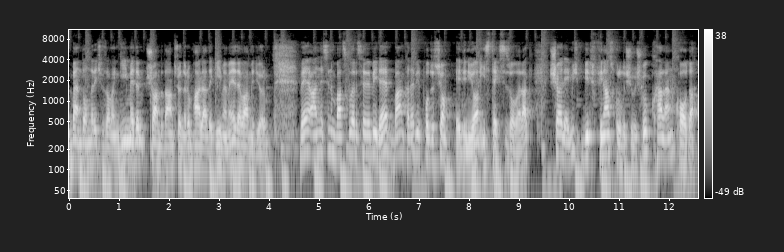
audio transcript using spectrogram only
Ben de onları hiçbir zaman giymedim. Şu anda da antrenörüm. Hala da giymemeye devam ediyorum. Ve annesinin baskıları sebebiyle bankada bir pozisyon ediniyor isteksiz olarak. Şöyleymiş bir finans kuruluşuymuş bu. Kalan Ko'da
